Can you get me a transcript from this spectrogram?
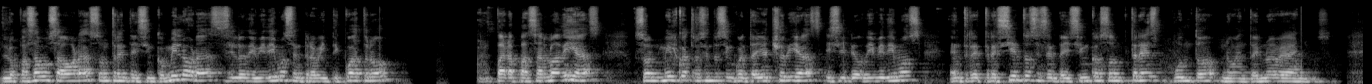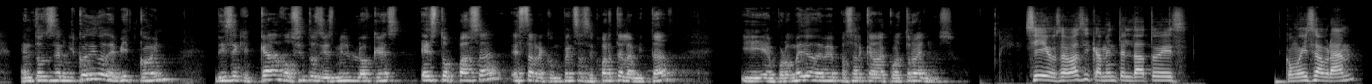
lo pasamos a horas, son 35 mil horas. Si lo dividimos entre 24, para pasarlo a días, son 1458 días. Y si lo dividimos entre 365, son 3.99 años. Entonces, en el código de Bitcoin dice que cada 210 mil bloques esto pasa, esta recompensa se parte a la mitad y en promedio debe pasar cada cuatro años. Sí, o sea, básicamente el dato es, como dice Abraham,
